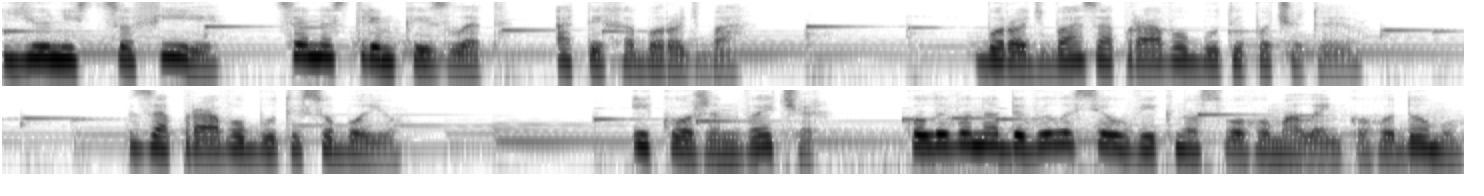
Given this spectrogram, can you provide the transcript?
Юність Софії це не стрімкий злет, а тиха боротьба. Боротьба за право бути почутою, за право бути собою. І кожен вечір, коли вона дивилася у вікно свого маленького дому,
